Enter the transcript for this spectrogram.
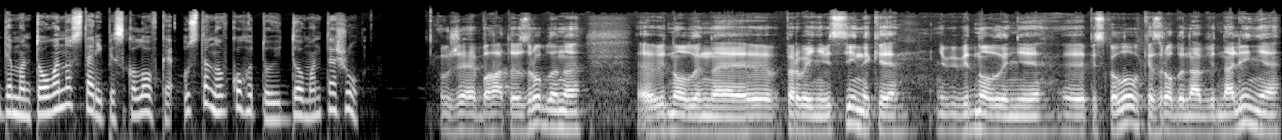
Демонтовано старі пісколовки. Установку готують до монтажу. Вже багато зроблено, відновлені е, первинні відстійники, відновлені е, пісколовки, зроблена обвідна лінія.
